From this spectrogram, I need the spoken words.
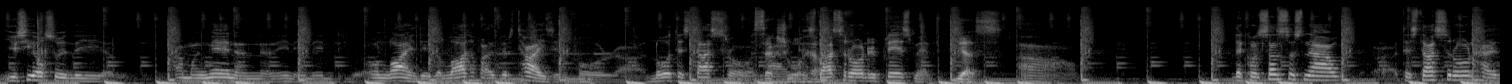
you see also in the um, among men and in, in, in online there's a lot of advertising for uh, low testosterone Sexual testosterone replacement. Yes, Um the consensus now uh, testosterone has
